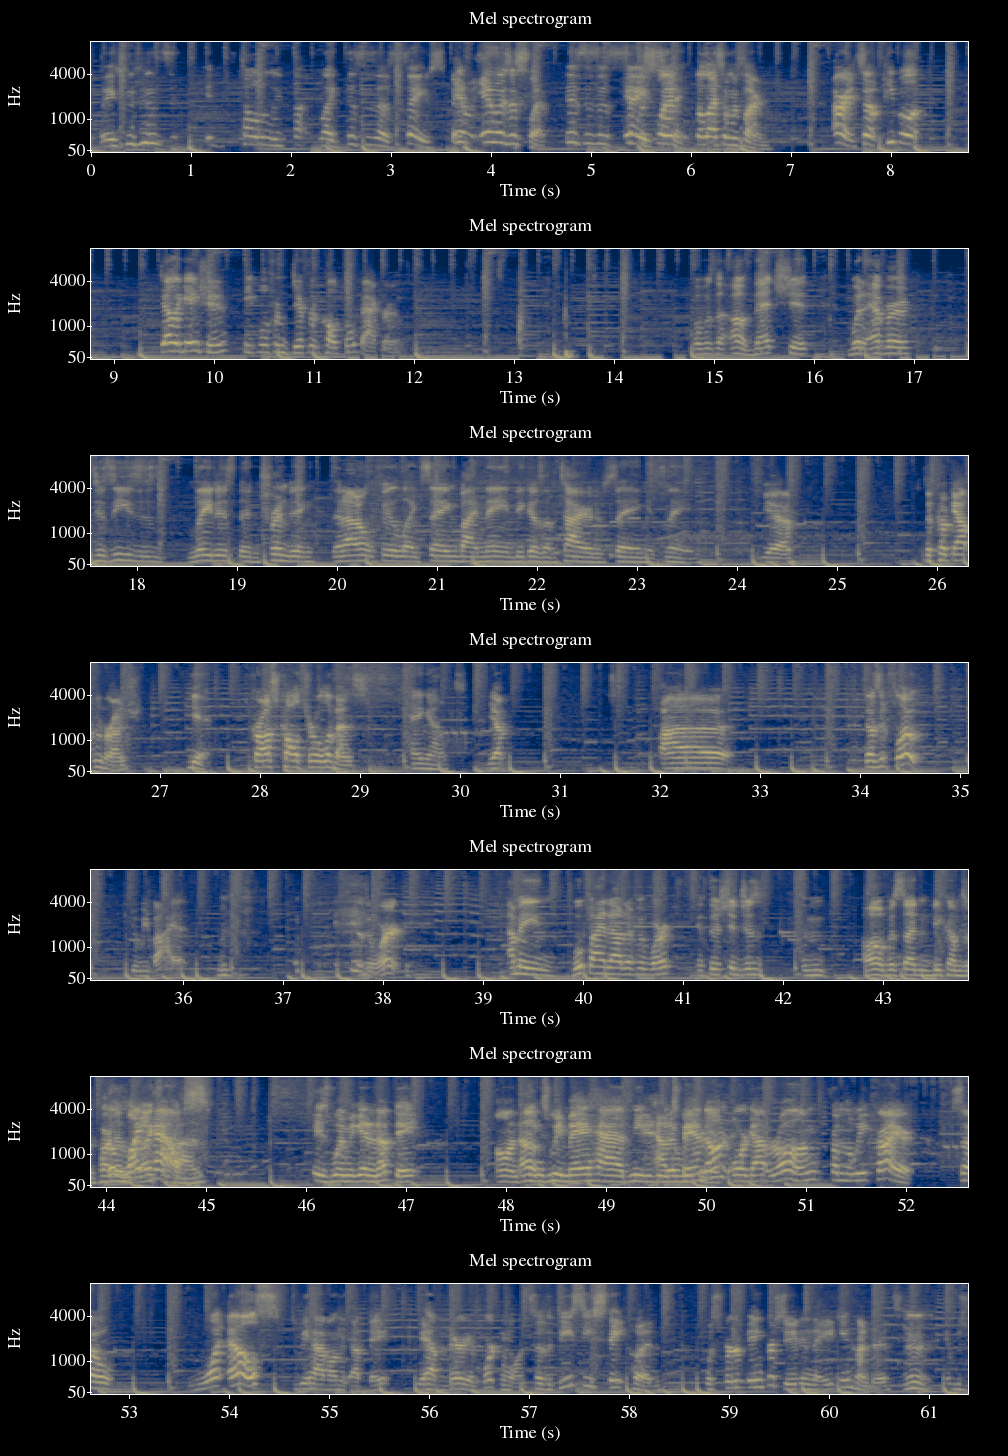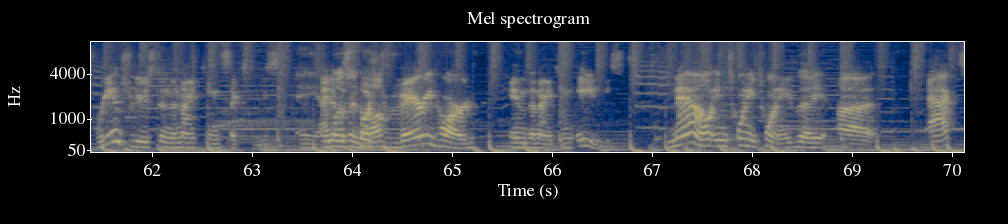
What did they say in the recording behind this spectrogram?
feelings. it's totally like this is a safe space. It, it was a slip. This is a safe space. It's safe a slip. space. The lesson was learned. All right, so people, delegation, people from different cultural backgrounds. What was the? Oh, that shit. Whatever disease is latest and trending that I don't feel like saying by name because I'm tired of saying its name. Yeah. The cookout and brunch, Yeah, cross cultural events. hangouts. Yep. Uh, does it float? Do we buy it? does it work? I mean, we'll find out if it works. If this shit just um, all of a sudden becomes a part the of the lighthouse lexicon. is when we get an update on Oh. things we may have needed How to expand on forget or got wrong from the week prior. So, what else do we have on the update? We have a very important one. So, the DC statehood was first being pursued in the 1800s. Mm. It was reintroduced in the 1960s, Hey, and it was pushed off. very hard in the 1980s. Now, in 2020, the uh, act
